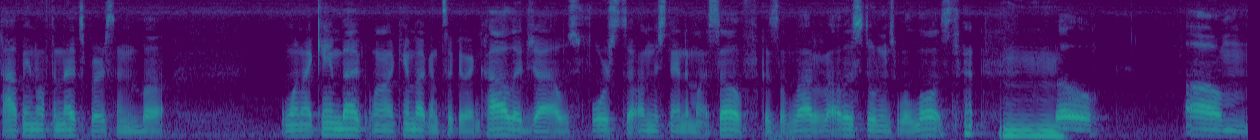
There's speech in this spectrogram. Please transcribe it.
copying off the next person. But when I came back, when I came back and took it in college, I was forced to understand it myself because a lot of the other students were lost. Mhm. So, um,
